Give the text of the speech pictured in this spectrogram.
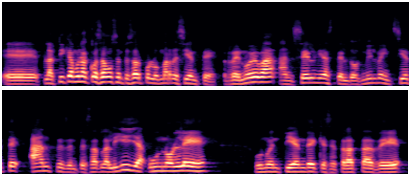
Eh, platícame una cosa, vamos a empezar por lo más reciente. Renueva Anselmi hasta el 2027 antes de empezar la liguilla. Uno lee, uno entiende que se trata de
